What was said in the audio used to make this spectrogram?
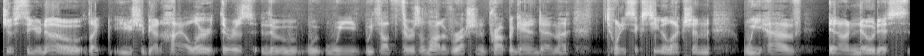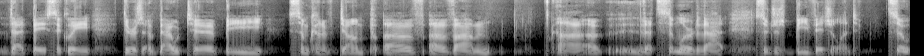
just so you know, like you should be on high alert. There was the, we we thought that there was a lot of Russian propaganda in the 2016 election. We have it on notice that basically there's about to be some kind of dump of of um, uh, that's similar to that. So just be vigilant. So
